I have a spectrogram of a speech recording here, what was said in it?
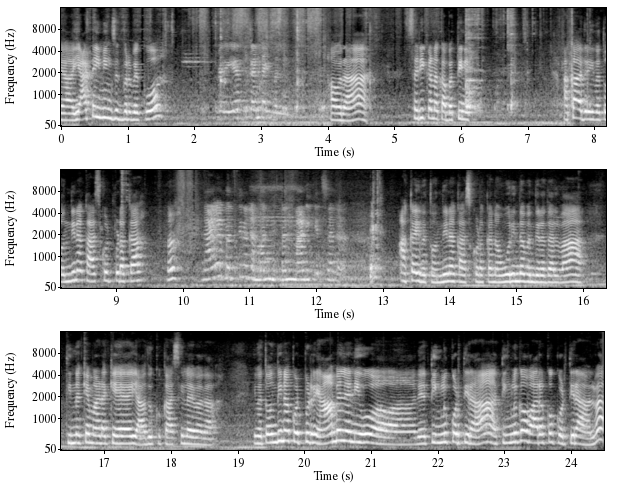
ಯಾವ ಟೈಮಿಂಗ್ಸಿಗೆ ಬರಬೇಕು? ಹೌದಾ? ಸರಿ ಕಣಕ್ಕ ಬರ್ತೀನಿ. ಅಕ್ಕ ಆದ್ರೆ ಇವತ್ತು ಒಂದಿನ ಕಾಸು ಕೊಟ್ಬಿಡಕ್ಕ ಅಕ್ಕ ಇವತ್ತು ಒಂದಿನ ಕಾಸು ಕೊಡಕ್ಕ ನಾವು ಊರಿಂದ ಬಂದಿರೋದಲ್ವಾ? ತಿನ್ನಕ್ಕೆ ಮಾಡೋಕ್ಕೆ ಯಾವುದಕ್ಕೂ ಕಾಸಿಲ್ಲ ಇವಾಗ. ಇವತ್ತು ಒಂದಿನ ಕೊಟ್ಬಿಡ್ರಿ. ಆಮೇಲೆ ನೀವು ಅದೇ ತಿಂಗ್ಳು ಕೊಡ್ತೀರಾ? ತಿಂಗ್ಳಿಗೋ ವಾರಕ್ಕೋ ಕೊಡ್ತೀರಾ ಅಲ್ವಾ?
